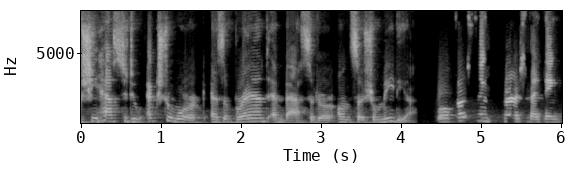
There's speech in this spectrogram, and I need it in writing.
she has to do extra work as a brand ambassador on social media. Well, first things first, I think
